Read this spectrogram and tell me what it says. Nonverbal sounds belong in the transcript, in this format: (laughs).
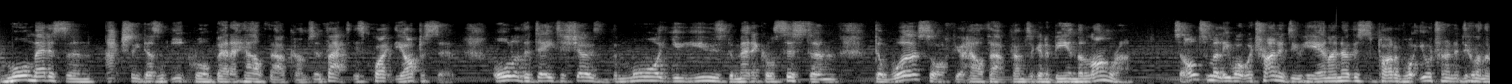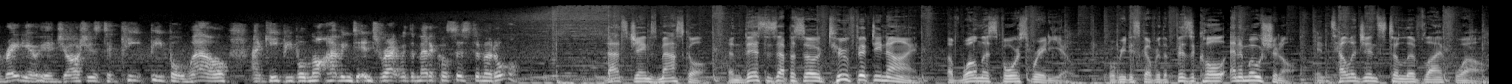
more medicine actually doesn't equal better health outcomes. In fact, it's quite the opposite. All of the data shows that the more you use the medical system, the worse off your health outcomes are going to be in the long run. So ultimately, what we're trying to do here, and I know this is part of what you're trying to do on the radio here, Josh, is to keep people well and keep people not having to interact with the medical system at all. That's James Maskell, and this is episode 259 of Wellness Force Radio where we discover the physical and emotional intelligence to live life well.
